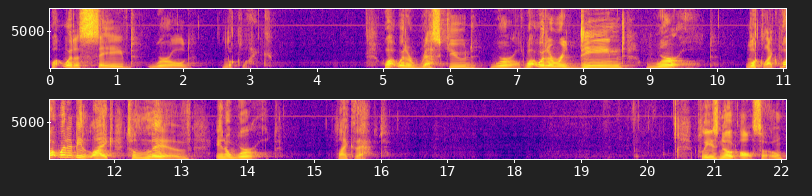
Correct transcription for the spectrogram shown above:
what would a saved world look like? What would a rescued world, what would a redeemed world look like? What would it be like to live in a world like that? Please note also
